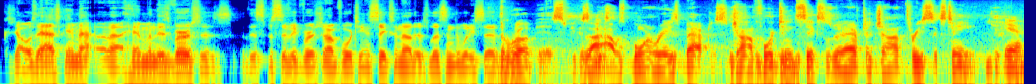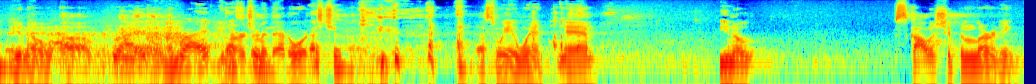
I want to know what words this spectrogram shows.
because y'all was asking about, about him and these verses, this specific verse, John 14, 6 and others. Listen to what he says. the rub is because I, I was born and raised Baptist. John 14, 6 was right after John 3, 16. Yeah. You know, uh, Right, you, right. you That's learned true. them in that order. That's true. That's the way it went. And, you know, scholarship and learning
